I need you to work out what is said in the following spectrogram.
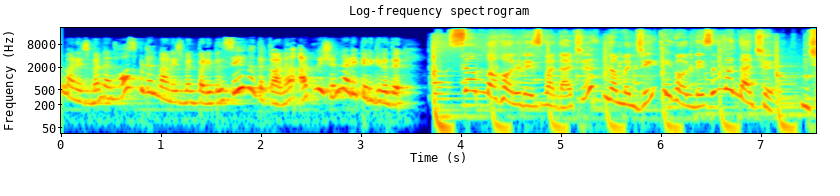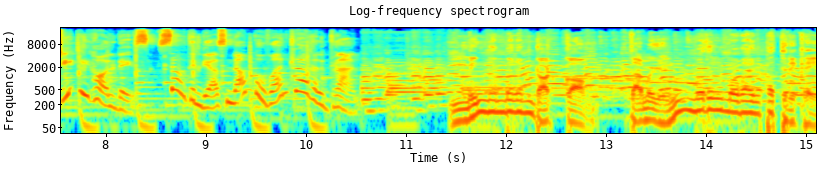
hotel management and hospital management படிப்பில் சேர்வதற்கான அட்மிஷன் நடைபெறுகிறது. சம்ம ஹாலிடேஸ் வந்தாச்சு. நம்ம ஜிடி ஹாலிடேஸும் வந்தாச்சு. GT holidays south India's number one travel brand Minnambalam dot com தமிழின் முதல் மொபைல் பத்திரிகை.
